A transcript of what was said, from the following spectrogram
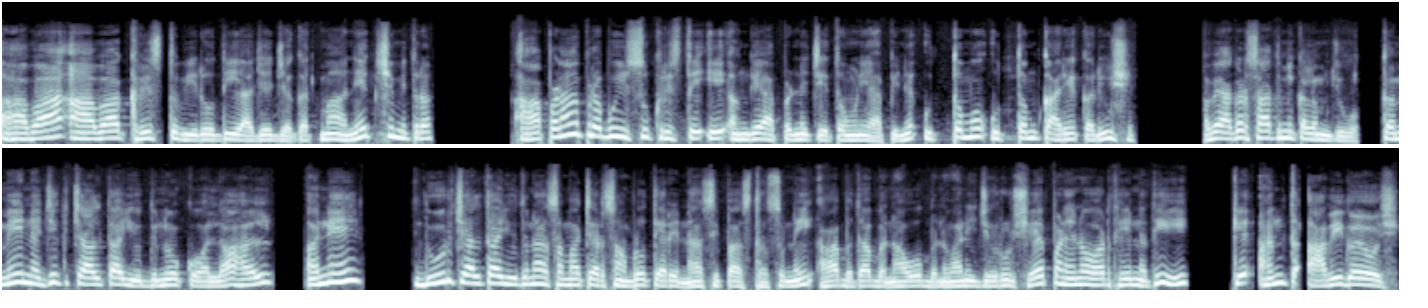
આવા આવા ખ્રિસ્ત વિરોધી આજે જગતમાં અનેક છે મિત્ર. આપણા પ્રભુ ઈસુ ખ્રિસ્તે એ અંગે આપણને ચેતવણી આપીને ઉત્તમો ઉત્તમ કાર્ય કર્યું છે. હવે આગળ સાતમી કલમ જુઓ. તમે નજીક ચાલતા યુદ્ધનો કોલાહલ અને દૂર ચાલતા યુદ્ધના સમાચાર સાંભળો ત્યારે નાસીપાસ થશો નહીં. આ બધા બનાવો બનવાની જરૂર છે, પણ એનો અર્થ એ નથી કે અંત આવી ગયો છે.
